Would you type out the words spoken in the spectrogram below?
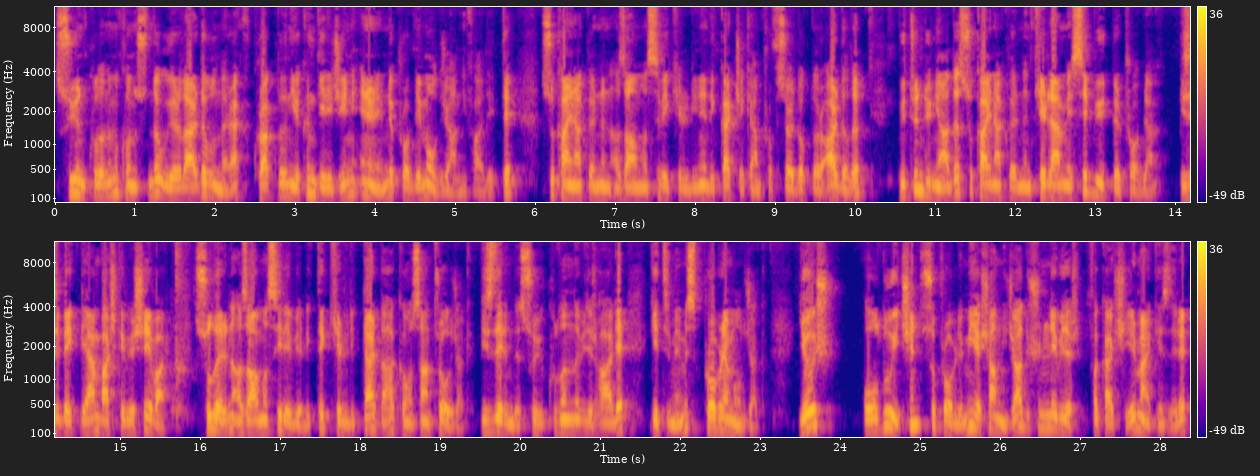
suyun kullanımı konusunda uyarılarda bulunarak kuraklığın yakın geleceğinin en önemli problemi olacağını ifade etti. Su kaynaklarının azalması ve kirliliğine dikkat çeken Profesör Doktor Ardalı, bütün dünyada su kaynaklarının kirlenmesi büyük bir problem. Bizi bekleyen başka bir şey var. Suların azalması ile birlikte kirlilikler daha konsantre olacak. Bizlerin de suyu kullanılabilir hale getirmemiz problem olacak. Yağış olduğu için su problemi yaşanmayacağı düşünülebilir. Fakat şehir merkezleri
